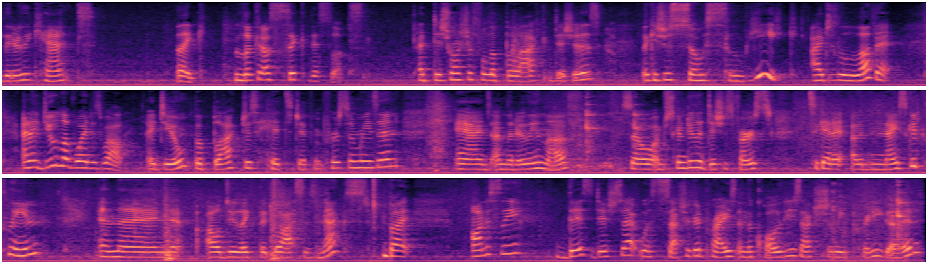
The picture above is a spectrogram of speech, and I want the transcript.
Literally can't, like, look at how sick this looks. A dishwasher full of black dishes. Like, it's just so sleek. I just love it. And I do love white as well. I do, but black just hits different for some reason. And I'm literally in love. So I'm just gonna do the dishes first to get it a nice good clean. And then I'll do like the glasses next. But honestly, this dish set was such a good price and the quality is actually pretty good.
